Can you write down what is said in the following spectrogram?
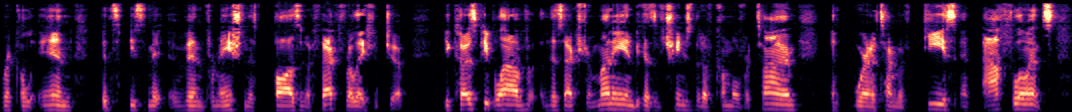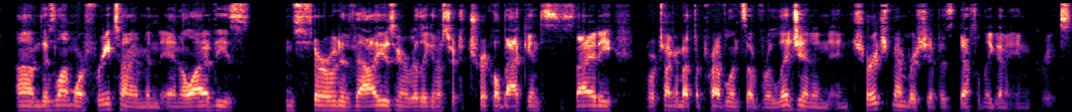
trickle in. It's a piece of information, this cause and effect relationship. Because people have this extra money and because of changes that have come over time, and we're in a time of peace and affluence, um, there's a lot more free time, and, and a lot of these conservative values are really going to start to trickle back into society. We're talking about the prevalence of religion and, and church membership is definitely going to increase.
